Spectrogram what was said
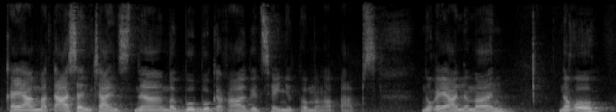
Kaya mataas ang chance na magbubuga kaagad sa inyo to mga paps. No kaya naman, nako,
